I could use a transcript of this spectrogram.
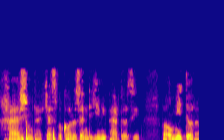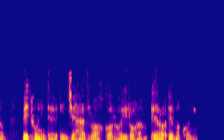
خشم در کسب و کار و زندگی می‌پردازیم و امید دارم بتونیم در این جهت راهکارهایی رو هم ارائه بکنیم.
